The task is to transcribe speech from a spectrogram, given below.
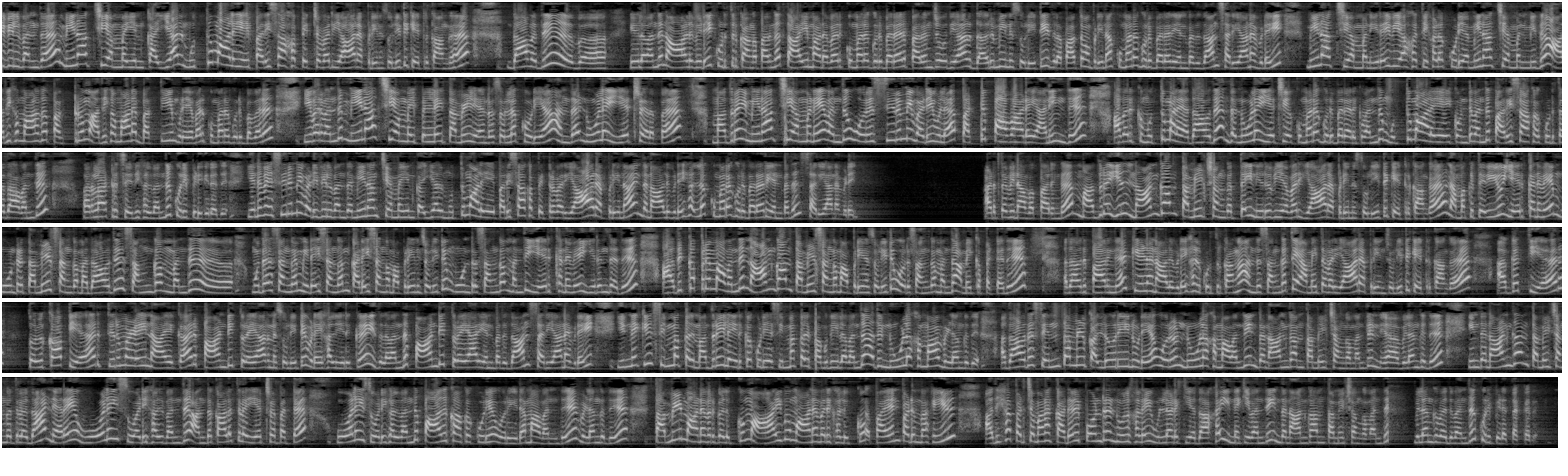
வடிவில் வந்த மீனாட்சி அம்மையின் கையால் முத்து மாலையை பரிசாக பெற்றவர் யார் அப்படின்னு சொல்லிட்டு கேட்டிருக்காங்க. அதாவது இதுல வந்து நாலு விடை கொடுத்திருக்காங்க. பாருங்க தாய்மானவர் குமரகுருபரர் பரஞ்சோதியார் தருமின்னு சொல்லிட்டு இதுல பார்த்தோம் அப்படின்னா குமரகுருபரர் என்பதுதான் சரியான விடை. மீனாட்சி அம்மன் இறைவியாக திகழக்கூடிய மீனாட்சி அம்மன் மீது அதிகமாக பற்றும் அதிகமான பக்தியும் உடையவர் குமரகுருபவர். இவர் வந்து மீனாட்சி அம்மை பிள்ளை தமிழ் என்று சொல்லக்கூடிய அந்த நூலை இயற்றப்ப மதுரை மீனாட்சி அம்மனே வந்து ஒரு சிறுமி வடிவுல பட்டு பாவாடை அணிந்து அவருக்கு முத்துமலை அதாவது அந்த நூலை இயற்றிய குமரகுருபரருக்கு வந்து முத்துமாலையை கொண்டு வந்து பரிசாக கொடுத்ததா வந்து வரலாற்று செய்திகள் வந்து குறிப்பிடுகிறது. எனவே சிறுமி வடிவில் வந்த மீனாட்சி அம்மையின் கையால் முத்துமாலையை பரிசாக பெற்றவர் யார் அப்படின்னா இந்த நாலு விடைகள்ல குமரகுருபரர் என்பது சரியான விடை. அடுத்த வினாவை பாருங்க. மதுரையில் நான்காம் தமிழ் சங்கத்தை நிறுவியவர் யார் அப்படின்னு சொல்லிட்டு கேட்டிருக்காங்க. நமக்கு தெரியும் ஏற்கனவே மூன்று தமிழ் சங்கம் அதாவது சங்கம் வந்து முதல் சங்கம் இடை சங்கம் கடை சங்கம் அப்படின்னு சொல்லிட்டு மூன்று சங்கம் வந்து ஏற்கனவே இருந்தது. அதுக்கப்புறமா வந்து நான்காம் தமிழ் சங்கம் அப்படின்னு சொல்லிட்டு ஒரு சங்கம் வந்து அமைக்கப்பட்டது. அதாவது பாருங்க கீழே நாலு விடைகள் கொடுத்துருக்காங்க. அந்த சங்கத்தை அமைத்தவர் யார் அப்படின்னு சொல்லிட்டு கேட்டிருக்காங்க. அகத்தியர் தொல்காப்பியர் திருமழை நாயக்கர் பாண்டித்துறையார்னு சொல்லிட்டு விடைகள் இருக்கு. இதுல வந்து பாண்டித்துறையார் என்பதுதான் சரியான விடை. இன்னைக்கு சிம்மக்கல் மதுரையில இருக்கக்கூடிய சிம்மக்கல் பகுதியில வந்து அது நூலகமா விளங்குது. அதாவது செந்தமிழ் கல்லூரியினுடைய ஒரு நூலகமா வந்து இந்த நான்காம் தமிழ் சங்கம் வந்து விளங்குது. இந்த நான்காம் தமிழ் சங்கத்துல தான் நிறைய ஓலை சுவடிகள் வந்து அந்த காலத்துல இயற்றப்பட்ட ஓலை சுவடிகள் வந்து பாதுகாக்கக்கூடிய ஒரு இடமா வந்து விளங்குது. தமிழ் மாணவர்களுக்கும் ஆய்வு மாணவர்களுக்கும் பயன்படும் வகையில் அதிகபட்சமான கடல் போன்ற நூல்களை உள்ளடக்கியதாக இன்னைக்கு வந்து இந்த நான்காம் தமிழ் சங்கம் வந்து விளங்குவது வந்து குறிப்பிடத்தக்கது.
